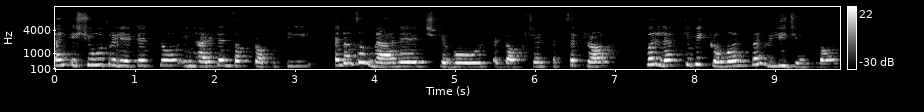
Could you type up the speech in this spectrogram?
and issues related to inheritance of property and also marriage, divorce, adoption, etc., were left to be governed by religious laws.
